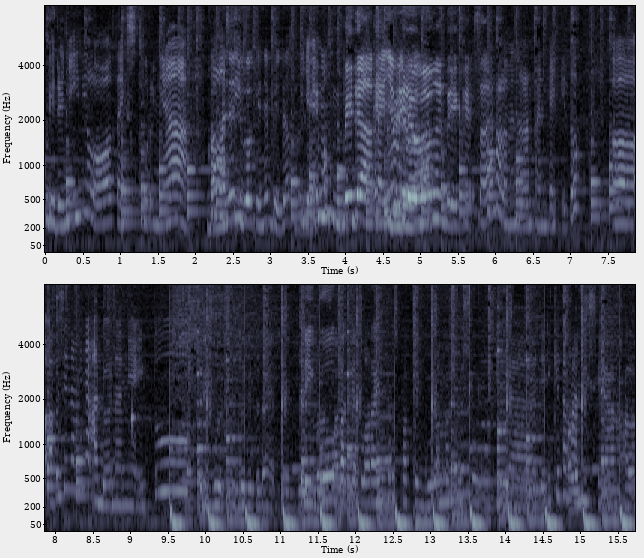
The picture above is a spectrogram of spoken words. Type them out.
bedanya ini loh teksturnya. Bahannya juga kayaknya beda kali Ya emang beda, kayaknya Beda beda, banget. deh. Kayak soalnya kalau misalkan pancake itu eh, apa sih namanya adonannya itu terigu terigu gitu dong ya terigu telur pakai telur ayam terus pakai gula sama susu ya jadi kita Kalau- manis ya kalau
